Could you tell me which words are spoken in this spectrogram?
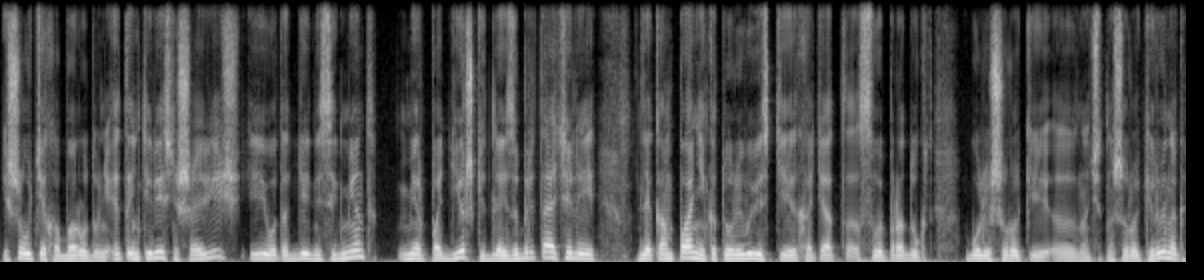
и шоу-тех оборудования – это интереснейшая вещь, и вот отдельный сегмент мер поддержки для изобретателей, для компаний, которые вывести хотят свой продукт более широкий, значит, на широкий рынок.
